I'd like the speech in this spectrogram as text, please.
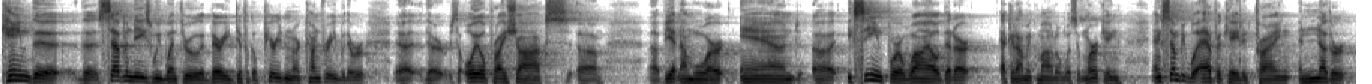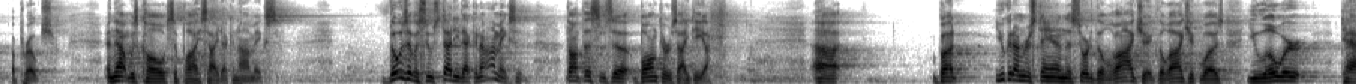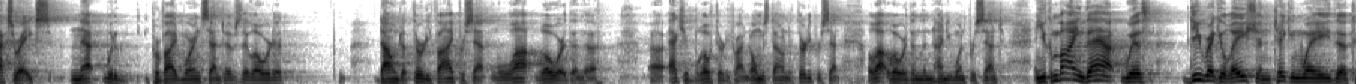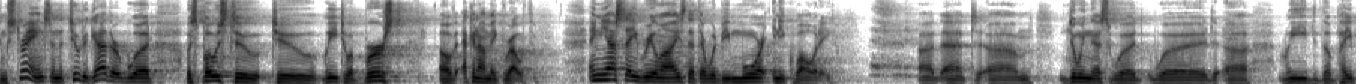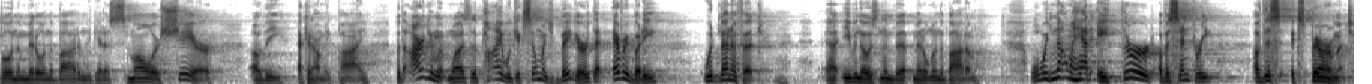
came the, the 70s, we went through a very difficult period in our country. There were uh, there was the oil price shocks, uh, uh, Vietnam War, and uh, it seemed for a while that our economic model wasn't working. And some people advocated trying another approach, and that was called supply side economics. Those of us who studied economics thought this was a bonkers idea. Uh, but you could understand the sort of the logic. The logic was you lower tax rates, and that would provide more incentives. They lowered it down to 35%, a lot lower than the, uh, actually below 35, almost down to 30%, a lot lower than the 91%. And you combine that with deregulation, taking away the constraints, and the two together would was supposed to, to lead to a burst of economic growth. And yes, they realized that there would be more inequality, uh, that um, doing this would, would uh, lead the people in the middle and the bottom to get a smaller share of the economic pie. But the argument was the pie would get so much bigger that everybody would benefit, uh, even those in the middle and the bottom. Well, we've now had a third of a century of this experiment.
